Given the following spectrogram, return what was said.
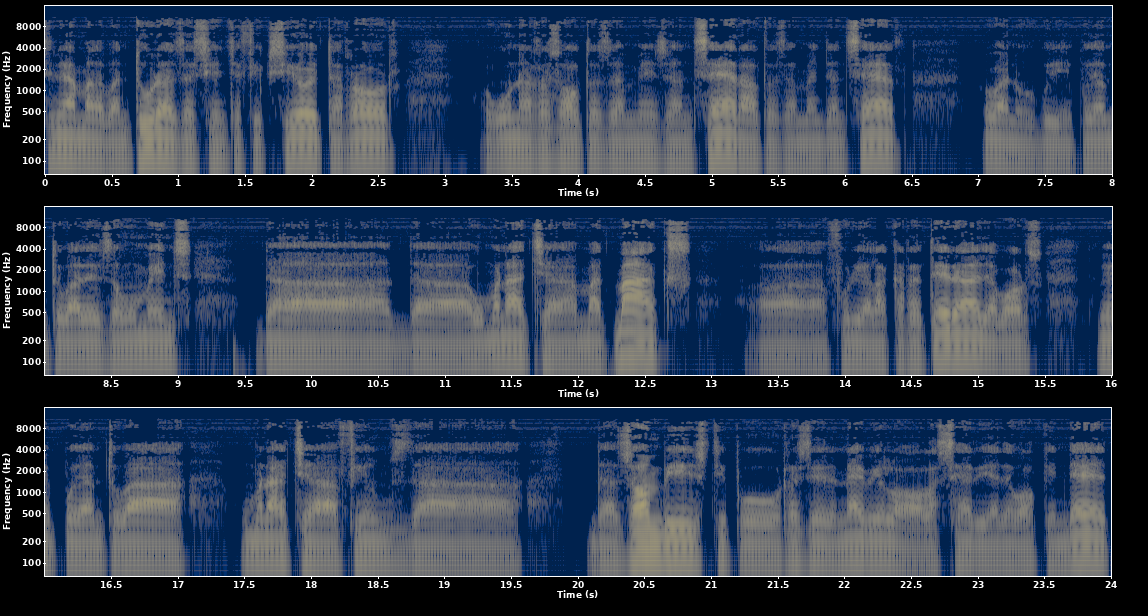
cinema d'aventures, de ciència-ficció i terror, algunes resoltes amb més encert, altres amb menys encert, però bueno, vull dir, podem trobar des de moments d'homenatge a Mad Max, a Fúria a la carretera, llavors també podem trobar homenatge a films de, de zombis, tipus Resident Evil o la sèrie The Walking Dead,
